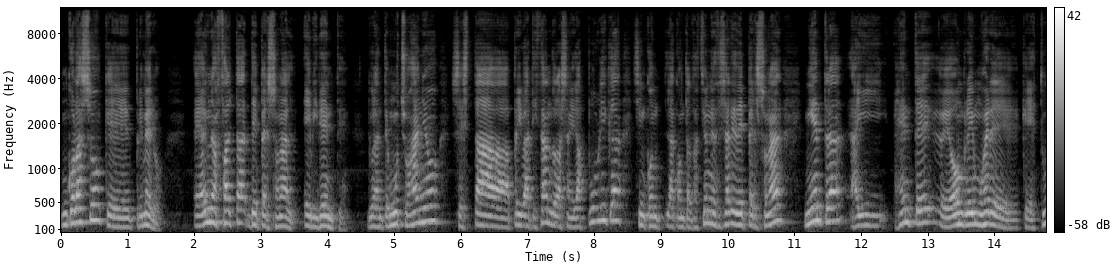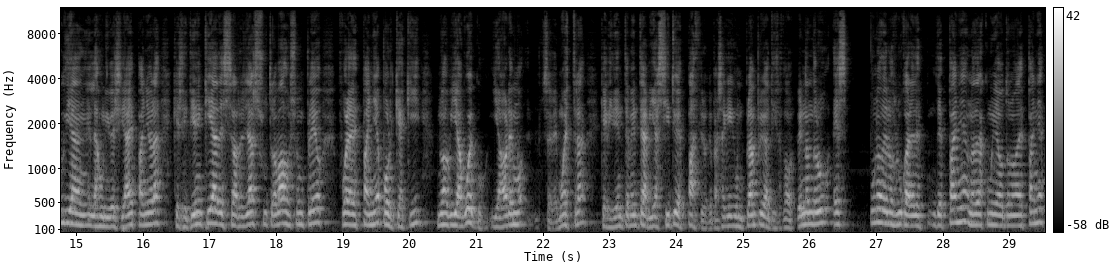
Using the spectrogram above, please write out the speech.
Un colapso que, primero, eh, hay una falta de personal evidente durante muchos años se está privatizando la sanidad pública sin la contratación necesaria de personal, mientras hay gente, eh, hombres y mujeres que estudian en las universidades españolas que se tienen que ir a desarrollar su trabajo, su empleo fuera de España porque aquí no había hueco y ahora se demuestra que evidentemente había sitio y espacio, lo que pasa es que hay un plan privatizador. El andaluz es uno de los lugares de, España, una de las comunidades autónomas de España,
